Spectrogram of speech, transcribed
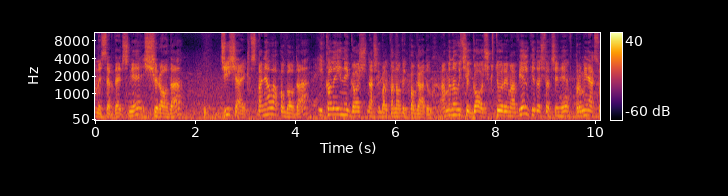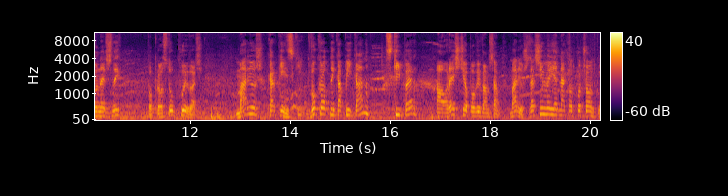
Witamy serdecznie, środa. Dzisiaj wspaniała pogoda i kolejny gość naszych balkonowych pogaduch, a mianowicie gość, który ma wielkie doświadczenie w promieniach słonecznych po prostu pływać. Mariusz Karpiński, dwukrotny kapitan, skipper, a o reszcie opowie Wam sam. Mariusz, zacznijmy jednak od początku.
